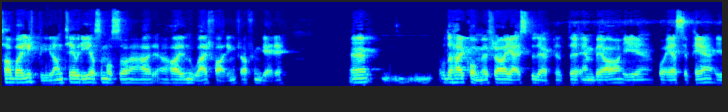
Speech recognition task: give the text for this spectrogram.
ta bare litt grann teori, og som også har, har noe erfaring fra fungerer. Eh, og det her kommer fra jeg studerte et MBA i, på ECP i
